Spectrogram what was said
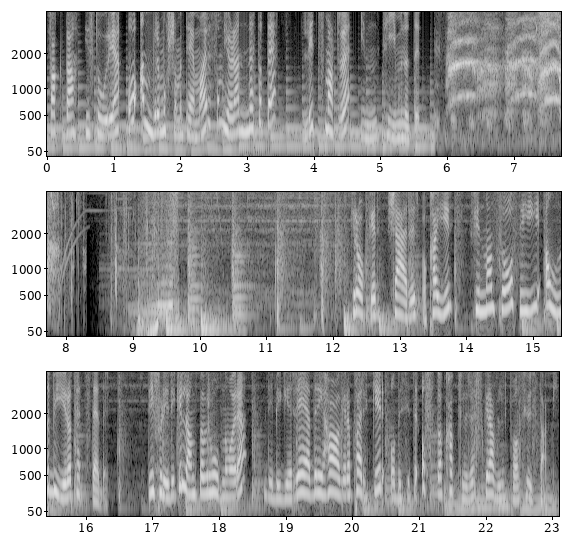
fakta, historie og andre morsomme temaer som gjør deg nettopp det litt smartere innen ti minutter. Kråker, skjærer og kaier finner man så å si i alle byer og tettsteder. De flyr ikke langt over hodene våre, de bygger reder i hager og parker, og de sitter ofte og kakler og skravler på et hustak.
